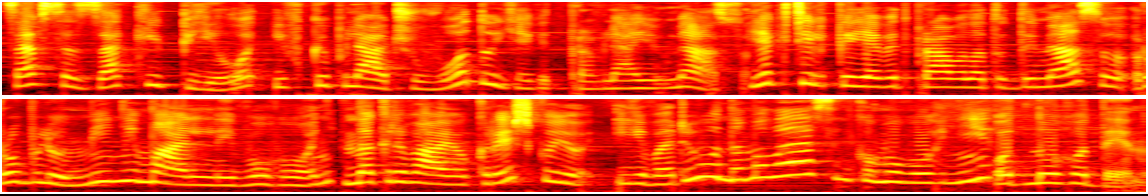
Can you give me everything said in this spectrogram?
Це все закипіло, і в киплячу воду я відправляю м'ясо. Як тільки я відправила туди м'ясо, роблю мінімальний вогонь, накриваю кришкою і варю на малесенькому вогні одну годину.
